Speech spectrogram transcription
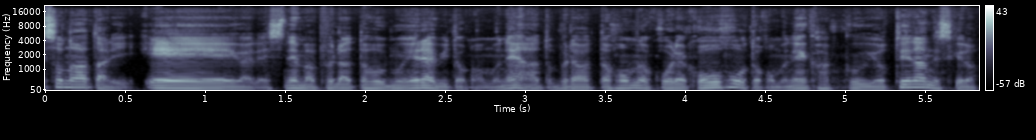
そのあたり、えー、がですね、まあ、プラットフォーム選びとかもね、あとプラットフォームの攻略方法とかもね、書く予定なんですけど、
